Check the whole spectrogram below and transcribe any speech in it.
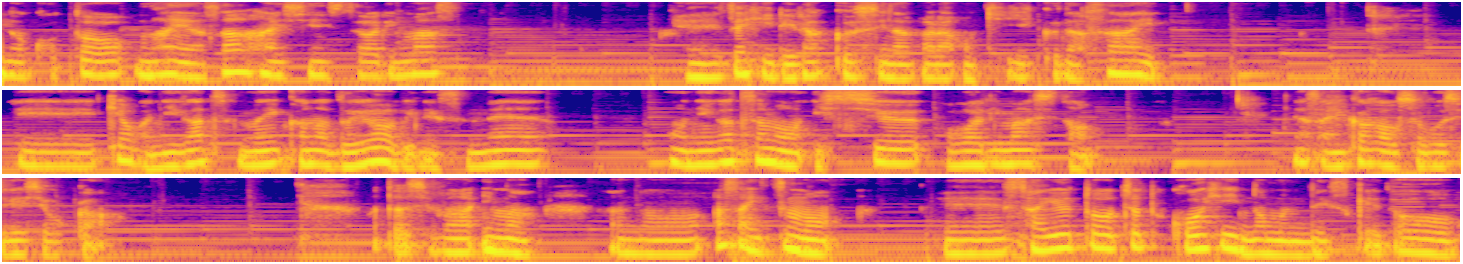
々のことを毎朝配信しております。えー、ぜひリラックスしながらお聴きください。えー、今日は2月6日の土曜日ですね。もう2月も1週終わりました。皆さんいかがお過ごしでしょうか？私は今、あの、朝いつも、えー、左右とちょっとコーヒー飲むんですけど、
